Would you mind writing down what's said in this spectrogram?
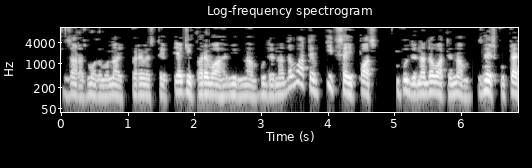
Зараз можемо навіть перевести, які переваги він нам буде надавати. І цей пас буде надавати нам знижку 5%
